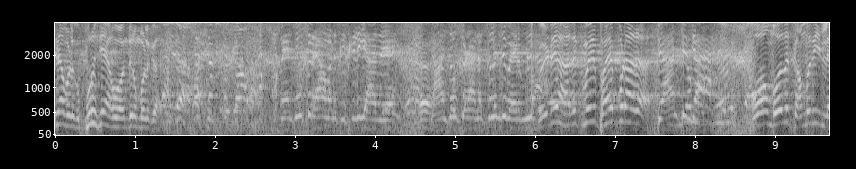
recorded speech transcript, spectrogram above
ஆயிடுச்சுன்னா அவளுக்கு புருஷன் வந்துடும் உங்களுக்கு தூக்குறேன் அவனுக்கு கிளியாது நான் தூக்குறேன் கிழிஞ்சு போயிரும்ல. விடு அதுக்கு மாரி பயப்படாத. பேண்ட்டுங்க. போகும்போது கமதி இல்ல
